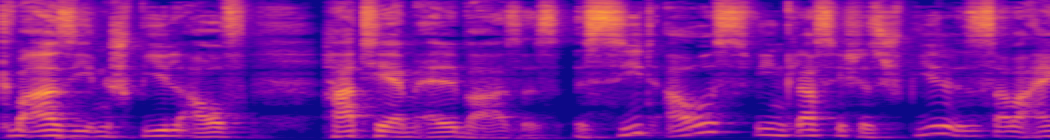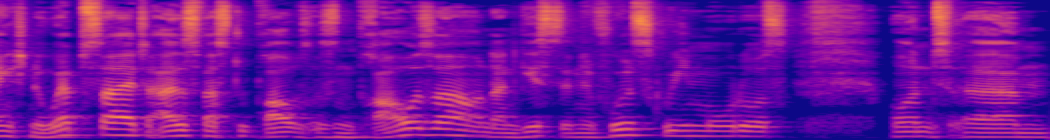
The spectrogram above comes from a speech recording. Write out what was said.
quasi ein Spiel auf HTML-Basis. Es sieht aus wie ein klassisches Spiel, es ist aber eigentlich eine Website. Alles, was du brauchst, ist ein Browser und dann gehst du in den Fullscreen-Modus und ähm,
